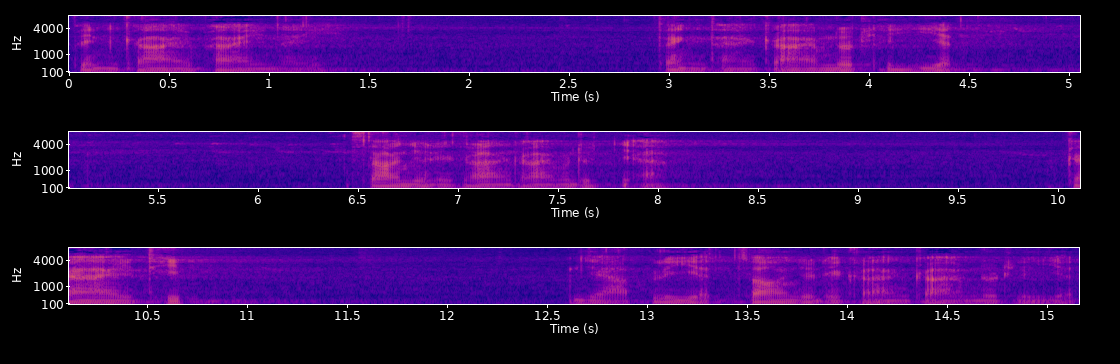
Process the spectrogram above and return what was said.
เป็นกายภายใน แต่งแต่กายมนุษย์ละเอียดซ่อนอยู่ในกลางกายมนุษย์หยาบ กายทิพย์หยาบละเอียดซ่อนอยู่ในกลางกายมนุษย์ละเอียด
